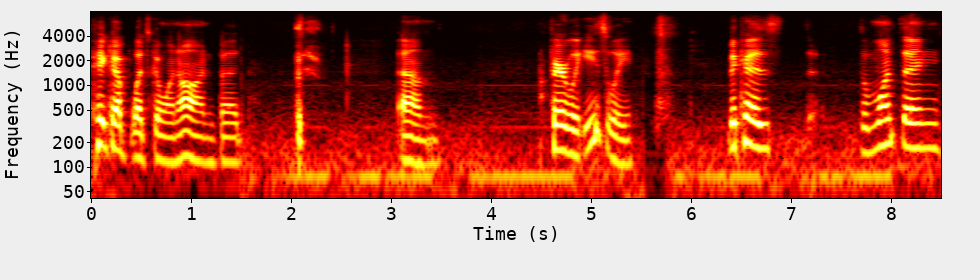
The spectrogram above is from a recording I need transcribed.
pick up what's going on, but um, fairly easily because the, the one thing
